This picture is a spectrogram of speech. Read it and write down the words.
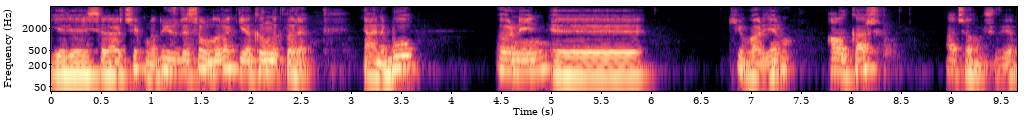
geriye hisseler çıkmadı. Yüzdesel olarak yakınlıkları. Yani bu örneğin e, kim var diyelim? Alkar açalım şuraya.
